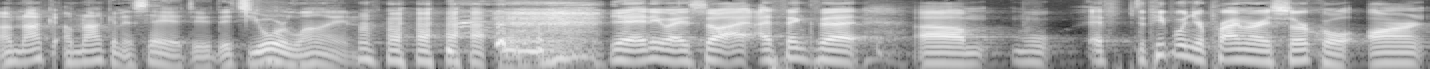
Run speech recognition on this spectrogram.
I'm not. I'm not going to say it, dude. It's your line. yeah. Anyway, so I, I think that um, if the people in your primary circle aren't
